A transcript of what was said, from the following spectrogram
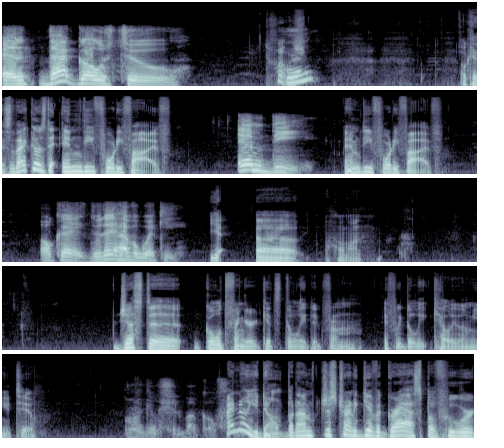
And that goes to who? Okay, so that goes to MD45. MD. MD45. Okay, do they have a wiki? Yeah. Uh, hold on. Just a Goldfinger gets deleted from if we delete Kelly Lemieux too. I don't give a shit about Goldfinger. I know you don't, but I'm just trying to give a grasp of who we're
